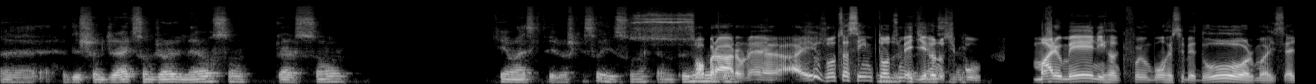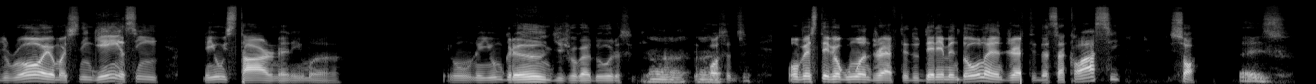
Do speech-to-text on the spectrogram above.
Jack- Deshaun Jackson, Jordan Nelson, Garçom. Quem mais que teve? Acho que só isso, né, cara? Sobraram, né? Aí os outros, assim, todos muita medianos, né? tipo Mario Manningham, que foi um bom recebedor, mas Ed Royal, mas ninguém, assim, nenhum star, né? Nenhuma, nenhum, nenhum grande jogador, assim, que Aham, eu possa dizer. Vamos ver se teve algum undrafted. O Danny Mendola é undrafted dessa classe. Só. É isso.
